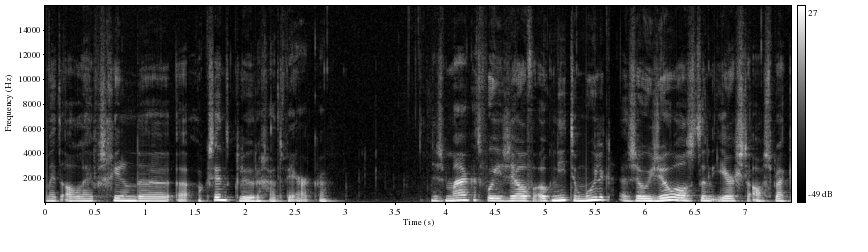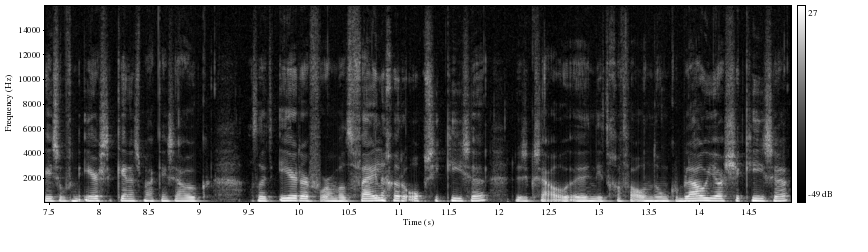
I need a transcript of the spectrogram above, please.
met allerlei verschillende accentkleuren gaat werken. Dus maak het voor jezelf ook niet te moeilijk. Sowieso als het een eerste afspraak is of een eerste kennismaking zou ik altijd eerder voor een wat veiligere optie kiezen. Dus ik zou in dit geval een donkerblauw jasje kiezen.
